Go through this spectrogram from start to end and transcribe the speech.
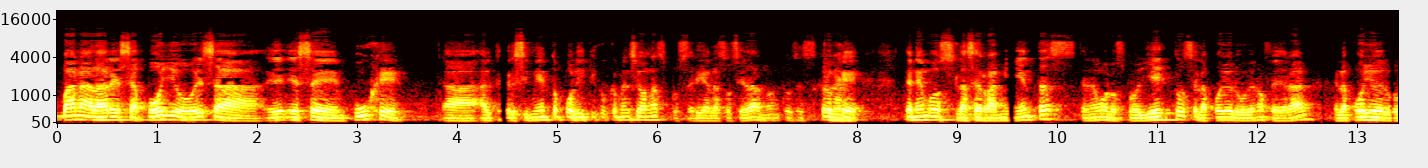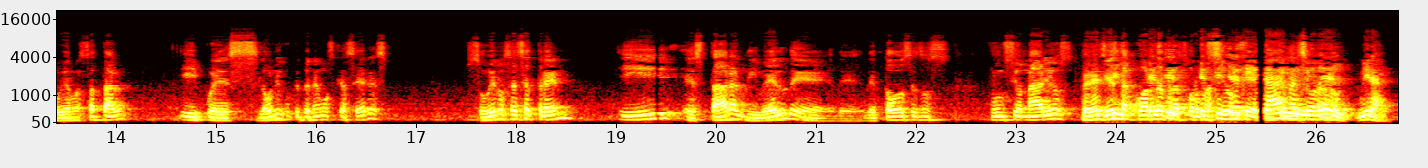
van a dar ese apoyo, esa, e, ese empuje al crecimiento político que mencionas, pues sería la sociedad, ¿no? Entonces creo que tenemos las herramientas, tenemos los proyectos, el apoyo del gobierno federal, el apoyo del gobierno estatal, y pues lo único que tenemos que hacer es subirnos a ese tren y estar al nivel de, todos esos funcionarios Pero es esta cuarta transformación que, que, Mira,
